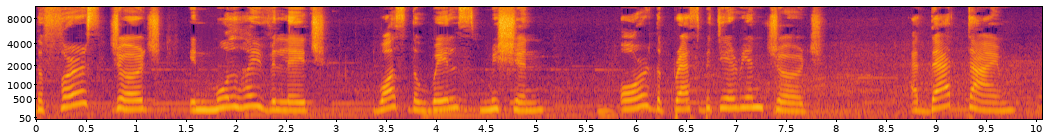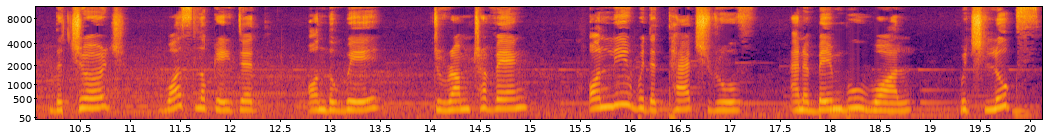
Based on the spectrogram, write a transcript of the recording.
The first church in Muolhoi village was the Wales Mission or the Presbyterian Church. At that time, the church was located on the way to Ramtraveng only with a thatched roof and a bamboo wall which looks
